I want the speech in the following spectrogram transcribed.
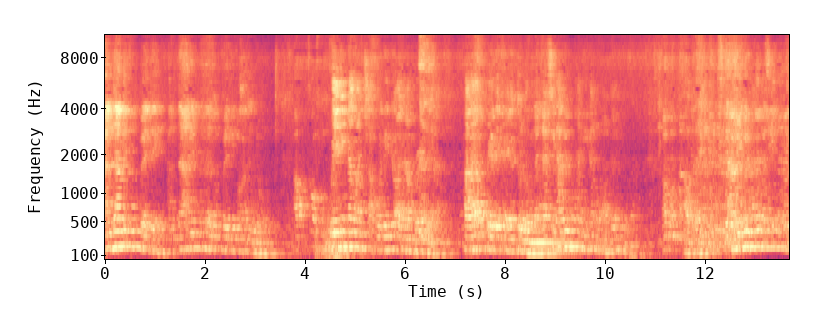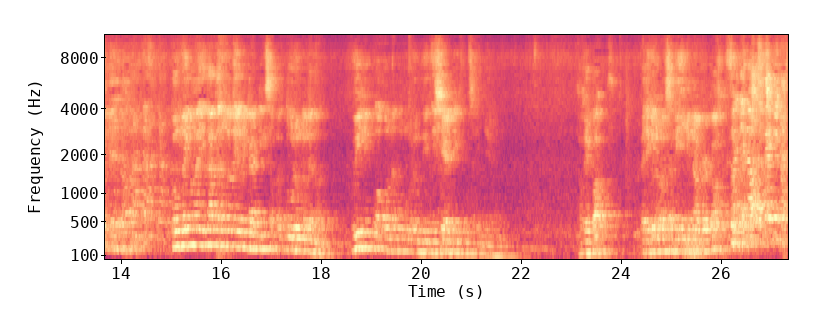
ang dami pong pwede. Ang dami po talagang pwede makatulong. Ah, kung Willing naman siya, kunin nyo ang number niya para pwede kayong tulungan niya. Sinabi mo kanina kung okay, di ba? Opo. Okay. Sabi ko na kung may mga itatanong na kayo regarding sa pagtulong na gano'n, willing po ako na tumulong din, i-share din po sa inyo Okay po? Pwede ko na bang sabihin yung number ko? Pwede na, pwede na.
